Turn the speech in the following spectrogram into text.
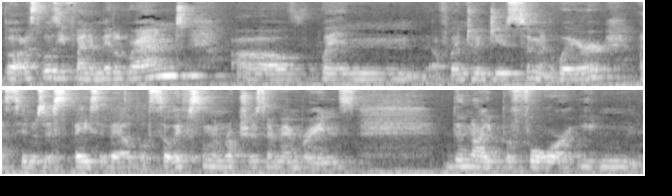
but I suppose you find a middle ground of when of when to induce them and where as soon as there's space available. So if someone ruptures their membranes the night before you,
